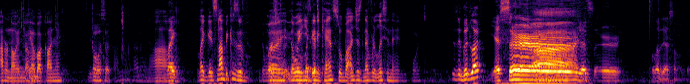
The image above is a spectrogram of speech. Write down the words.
I don't know anything Um, about Kanye. You don't listen to Kanye? Nah, Like, like it's not because of The uh, way- the way he's like a- getting canceled, but I just never listened to him before. Is it Good Life? yes, sir. Ah. yes, sir. I love that song, bro.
